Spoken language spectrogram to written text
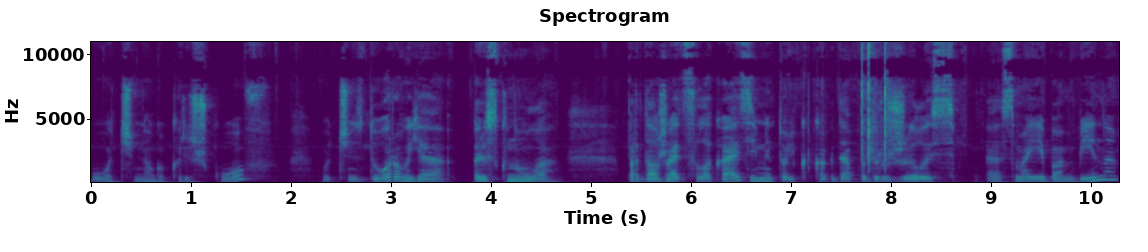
Очень много корешков. Очень здорово. Я рискнула продолжать с алаказиями только когда подружилась э, с моей бомбино.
